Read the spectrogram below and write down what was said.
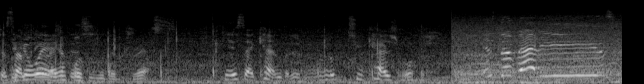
Just you can wear like Air Forces this. with a dress. Yes, I can, but it would look too casual. It's the baddies!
